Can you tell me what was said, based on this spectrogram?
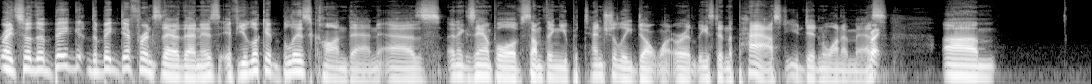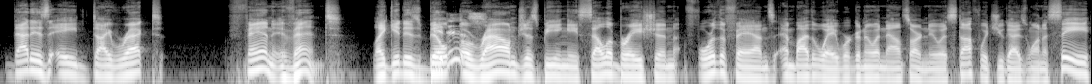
Right. So the big the big difference there then is if you look at BlizzCon then as an example of something you potentially don't want, or at least in the past you didn't want to miss. Um, that is a direct fan event. Like it is built is. around just being a celebration for the fans. And by the way, we're going to announce our newest stuff, which you guys want to see,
